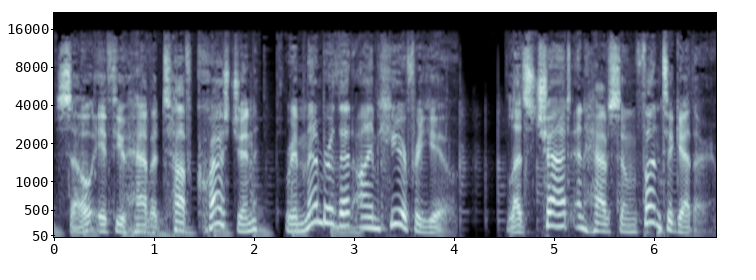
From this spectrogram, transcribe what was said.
So, if you have a tough question, remember that I'm here for you. Let's chat and have some fun together.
